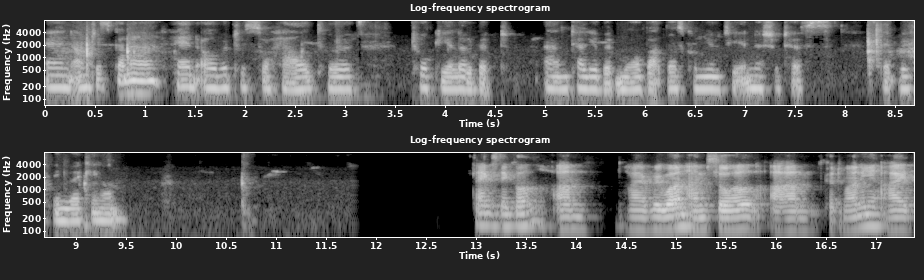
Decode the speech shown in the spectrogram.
And I'm just gonna hand over to Sohal to talk you a little bit and tell you a bit more about those community initiatives that we've been working on. Thanks, Nicole. Um, hi, everyone. I'm Sohal um, Khatwani. I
